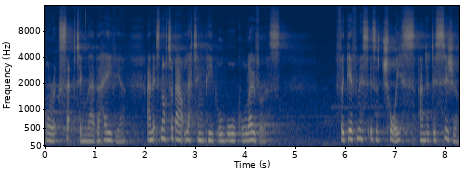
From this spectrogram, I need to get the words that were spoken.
or accepting their behaviour, and it's not about letting people walk all over us. Forgiveness is a choice and a decision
